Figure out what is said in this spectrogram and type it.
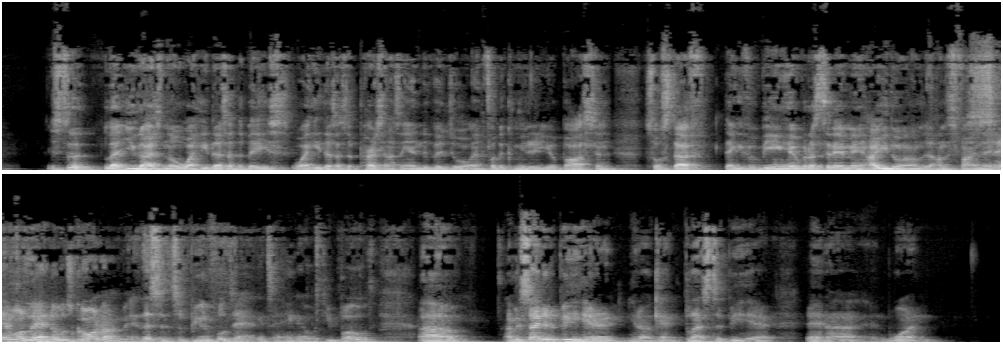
just to let you guys know what he does at the base, what he does as a person, as an individual, and for the community of Boston. So, Steph, thank you for being here with us today, man. How you doing on this, on this fine day? Sam Orlando, what's going on, man? Listen, it's a beautiful day. I get to hang out with you both. Um, I'm excited to be here, and you know, again, blessed to be here. And, uh, and one,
